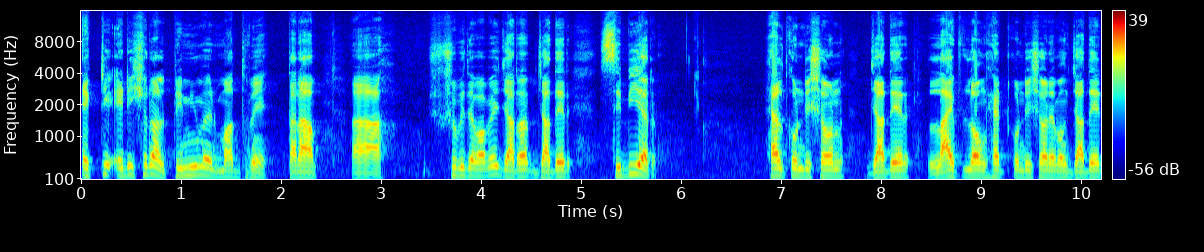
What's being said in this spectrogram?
একটি এডিশনাল প্রিমিয়ামের মাধ্যমে তারা সুবিধা পাবে যারা, যাদের সিভিয়ার হেলথ কন্ডিশন যাদের লাইফ লং হেলথ কন্ডিশন এবং যাদের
